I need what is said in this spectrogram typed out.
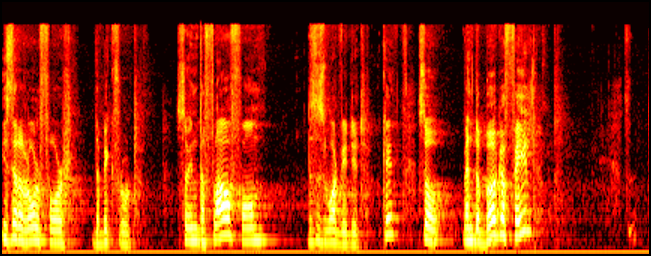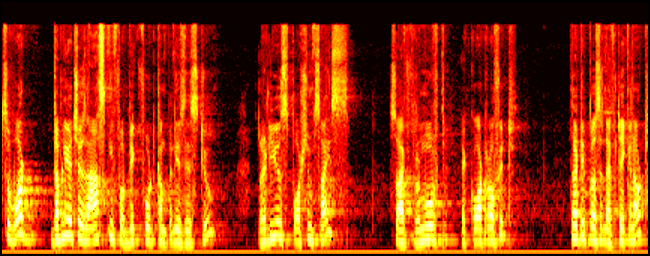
Is there a role for the big fruit? So in the flour form, this is what we did. Okay? So when the burger failed, so what WHO is asking for big food companies is to reduce portion size. So I've removed a quarter of it, 30% I've taken out,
